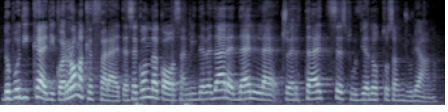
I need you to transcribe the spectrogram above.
Dopodiché dico a Roma che farete? Seconda cosa, mi deve dare delle certezze sul viadotto San Giuliano.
